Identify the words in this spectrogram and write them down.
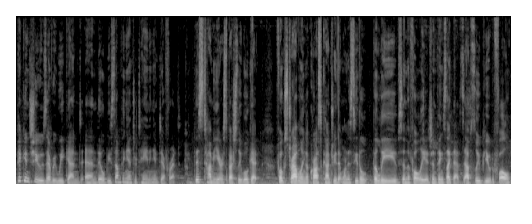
pick and choose every weekend, and there will be something entertaining and different. This time of year, especially, we'll get folks traveling across country that want to see the, the leaves and the foliage and things like that. It's absolutely beautiful.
